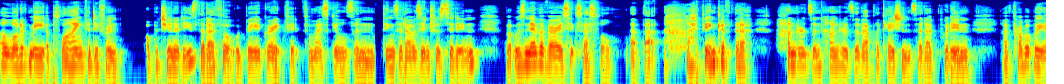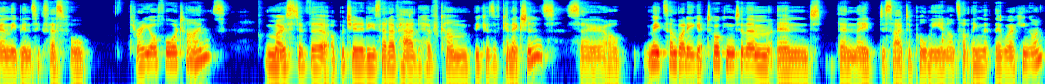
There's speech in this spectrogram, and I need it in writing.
a lot of me applying for different opportunities that I thought would be a great fit for my skills and things that I was interested in, but was never very successful at that. I think of the hundreds and hundreds of applications that I've put in, I've probably only been successful three or four times. Most of the opportunities that I've had have come because of connections. So I'll meet somebody, get talking to them, and then they decide to pull me in on something that they're working on.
